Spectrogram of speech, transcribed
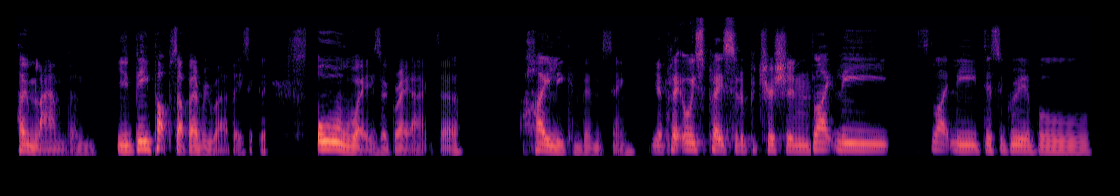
Homeland, and he, he pops up everywhere basically. Always a great actor, highly convincing, Yeah, play, always plays sort of patrician, slightly slightly disagreeable.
